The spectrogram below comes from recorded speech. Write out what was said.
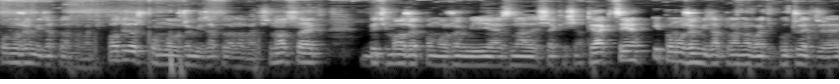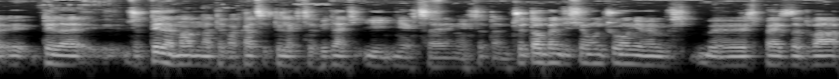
pomoże mi zaplanować podróż, pomoże mi zaplanować nocleg, być może pomoże mi znaleźć jakieś atrakcje i pomoże mi zaplanować budżet, że y, tyle, że tyle mam na te wakacje, tyle chcę wydać i nie chcę, nie chcę ten. Czy to będzie się łączyło, nie wiem, z, y, z PSD2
